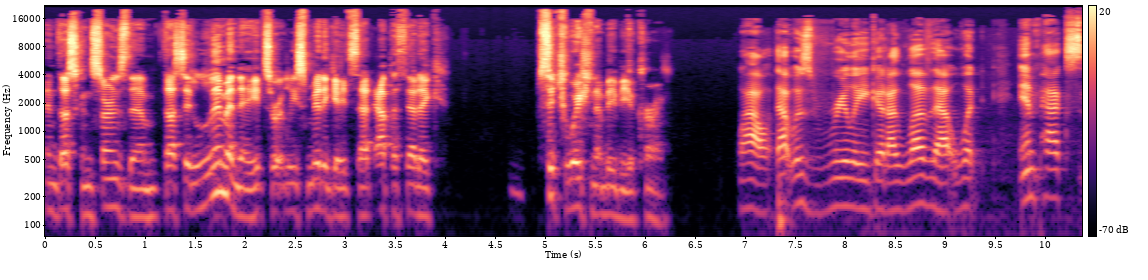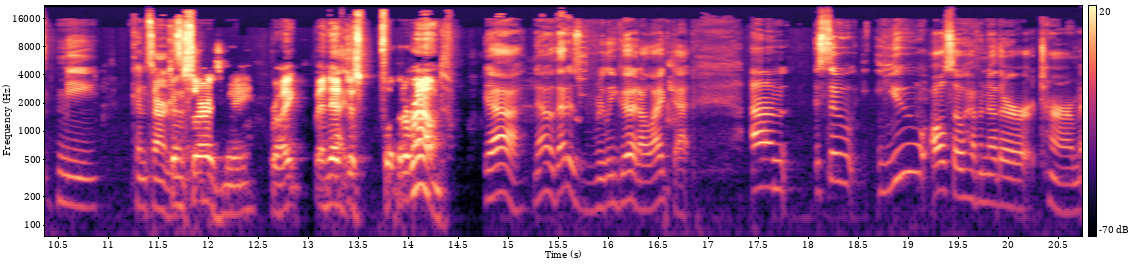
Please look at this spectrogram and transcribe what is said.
and thus concerns them, thus eliminates or at least mitigates that apathetic situation that may be occurring. Wow, that was really good. I love that. What impacts me concerns me. concerns me, me right? And then just flip it around. Yeah, no, that is really good. I like that. Um, so you also have another term,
